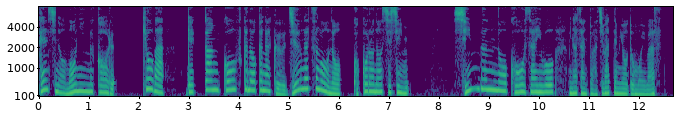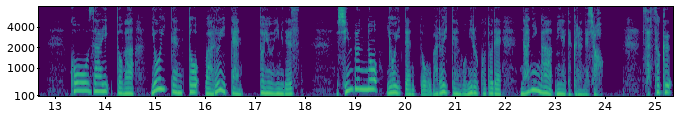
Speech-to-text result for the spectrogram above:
天使のモーニングコール。今日は月刊幸福の科学10月号の心の指針。新聞の功罪を皆さんと味わってみようと思います。功罪とは良い点と悪い点という意味です。新聞の良い点と悪い点を見ることで何が見えてくるんでしょう。早速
